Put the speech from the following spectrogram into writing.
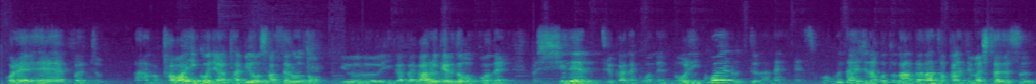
ー、これ、えー、やっぱちょあの可愛い子には旅をさせろという言い方があるけれども、こうね、試練っていうかね、こうね、乗り越えるっていうのはね、すごく大事なことなんだなと感じましたです。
